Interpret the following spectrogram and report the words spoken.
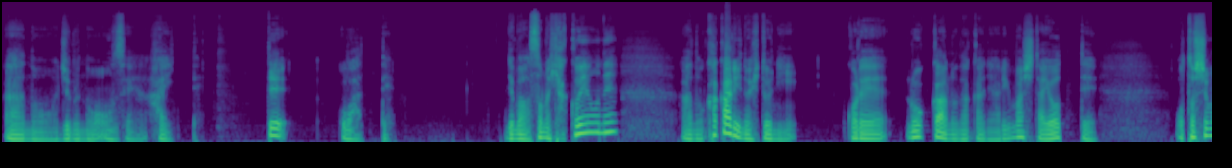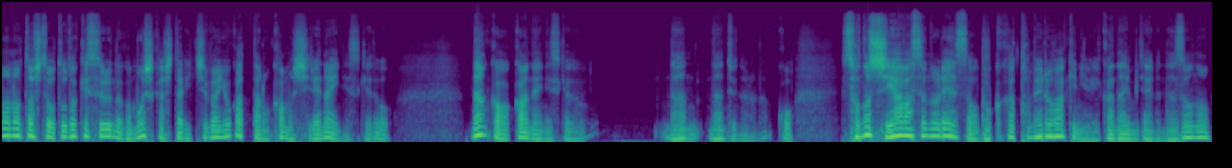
あの、自分の温泉入って、で、終わって、で、まあ、その100円をね、あの、係の人に、これ、ロッカーの中にありましたよって、落とし物としてお届けするのがもしかしたら一番良かったのかもしれないんですけど、なんかわかんないんですけど、なん、なんて言うんだろうな、こう、その幸せの連鎖を僕が止めるわけにはいかないみたいな謎の、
